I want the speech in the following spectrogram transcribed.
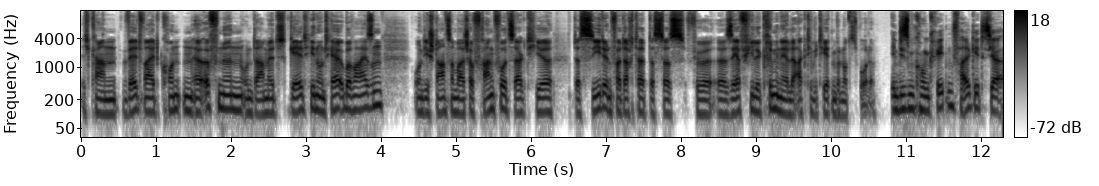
Ich kann weltweit Konten eröffnen und damit Geld hin und her überweisen. Und die Staatsanwaltschaft Frankfurt sagt hier, dass sie den Verdacht hat, dass das für äh, sehr viele kriminelle Aktivitäten benutzt wurde. In diesem konkreten Fall geht es ja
